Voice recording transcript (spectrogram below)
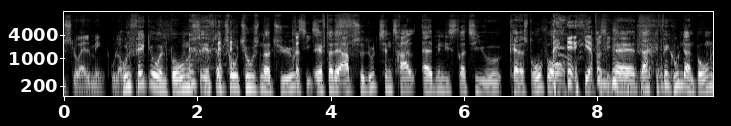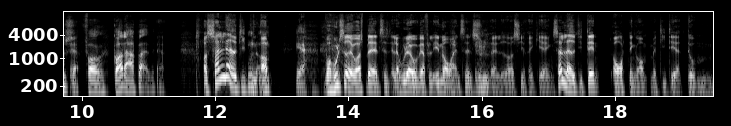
slå alle mink ulovligt. Hun fik jo en bonus efter 2020, Præcis. efter det absolut central administrative katastrofeår. ja, præcis. øh, der fik hun da en bonus ja. for godt arbejde. Ja. Og så lavede de den om, Ja. hvor hun sidder jo også med ansættelse, eller hun er jo i hvert fald ind over ansættelsesudvalget også i regeringen. Så lavede de den ordning om med de der dumme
